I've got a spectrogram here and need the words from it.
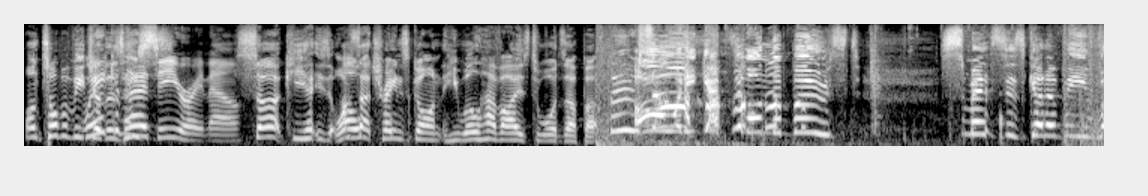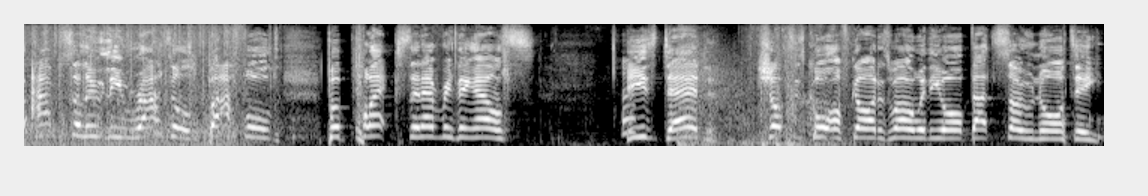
on top of each Where other's can they heads. see right now? CeRq, he, once Oh. that train's gone, he will have eyes towards upper. Boost! Oh, and he gets him on the boost! Smithzz is going to be absolutely rattled, baffled, perplexed, and everything else. He's dead. shox is caught off guard as well with the AWP. That's so naughty.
